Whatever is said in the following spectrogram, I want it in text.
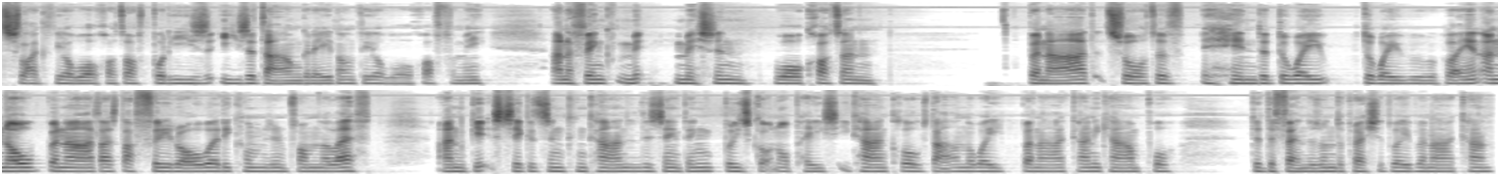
slag Theo Walcott off, but he's he's a downgrade on Theo Walcott for me. And I think mi- missing Walcott and Bernard sort of hindered the way the way we were playing. I know Bernard has that free role where he comes in from the left and get Sigurdsson can kind of do the same thing, but he's got no pace. He can't close down the way Bernard can. He can't put the defenders under pressure the way Bernard can.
